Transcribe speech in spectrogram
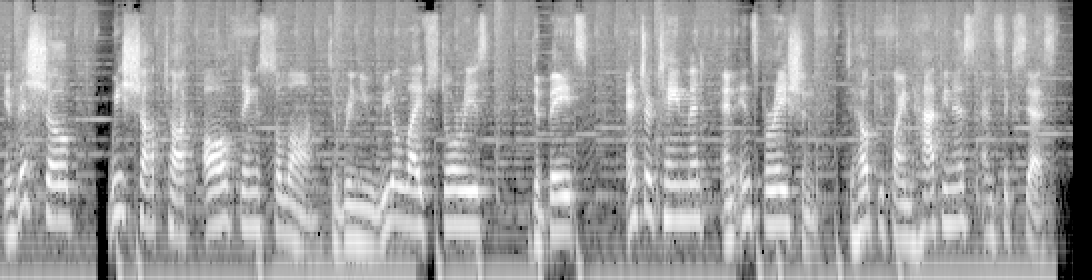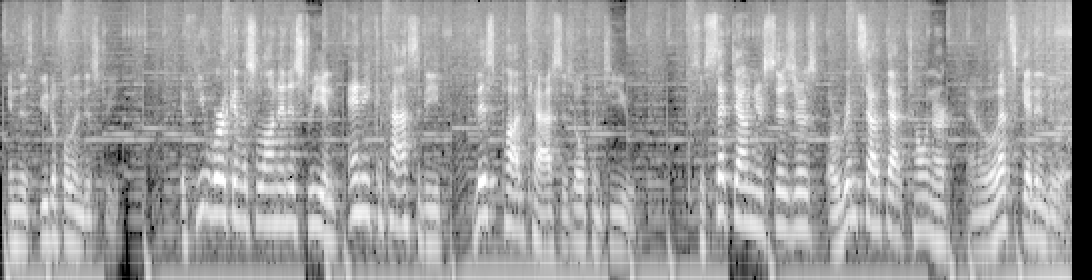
In this show, we shop talk all things salon to bring you real life stories, debates, entertainment, and inspiration to help you find happiness and success in this beautiful industry. If you work in the salon industry in any capacity, this podcast is open to you. So set down your scissors or rinse out that toner and let's get into it.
